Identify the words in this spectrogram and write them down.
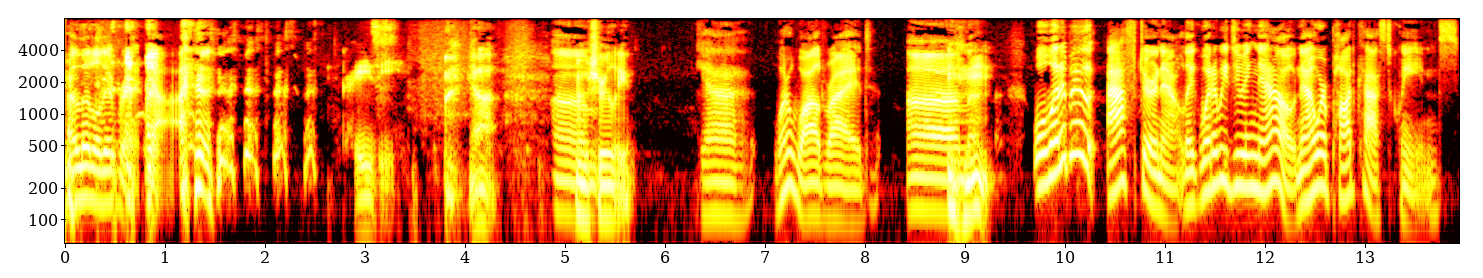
a little different. Yeah. crazy. yeah. um, no, truly. Yeah. What a wild ride. Um, Mhm. Well, what about after now? Like, what are we doing now? Now we're podcast queens.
